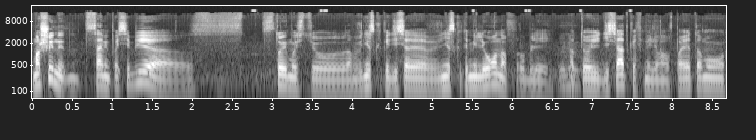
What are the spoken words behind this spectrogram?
машины сами по себе э, стоимостью там, в, несколько деся... в несколько миллионов рублей, угу. а то и десятков миллионов. Поэтому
